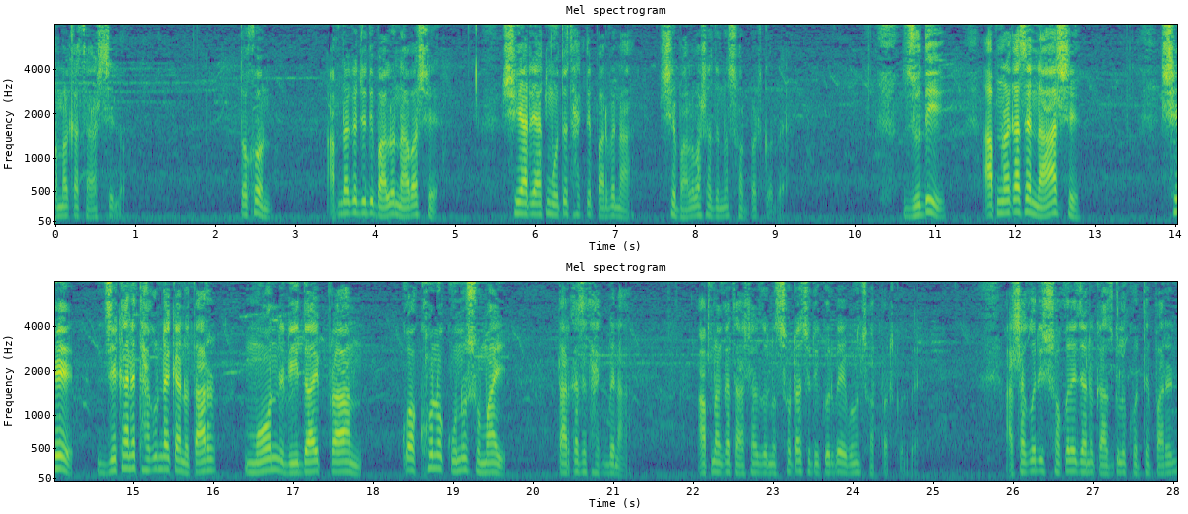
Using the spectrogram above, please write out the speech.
আমার কাছে আসছিল। তখন আপনাকে যদি ভালো না বাসে, সে আর এক মুহূর্তে থাকতে পারবে না। সে ভালোবাসার জন্য ছটফট করবে। যদি আপনার কাছে না আসে, সে যেখানে থাকুন না কেন, তার মন, হৃদয়, প্রাণ কখনো কোনো সময় তার কাছে থাকবে না। আপনার কাছে আসার জন্য ছোটাছুটি করবে এবং ছটফট করবে। আশা করি সকলে যেন কাজগুলো করতে পারেন।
